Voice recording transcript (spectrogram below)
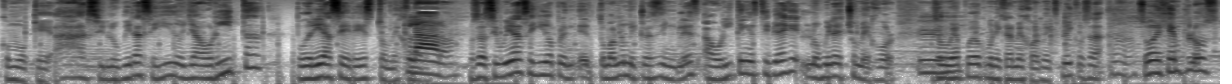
como que, ah, si lo hubiera seguido ya ahorita, podría hacer esto mejor. Claro. O sea, si hubiera seguido eh, tomando mi clase de inglés, ahorita en este viaje lo hubiera hecho mejor. O sea, mm. hubiera podido comunicar mejor, me explico. O sea, son ejemplos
